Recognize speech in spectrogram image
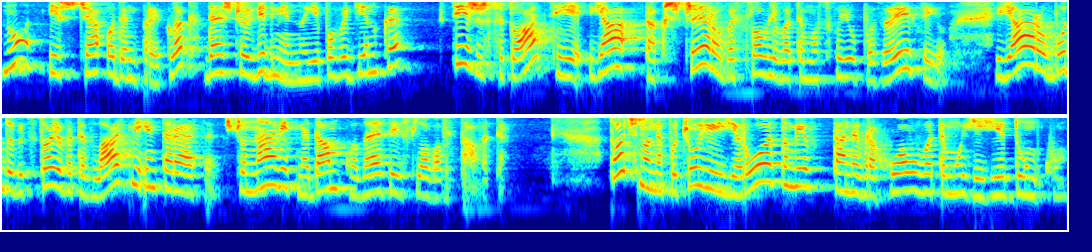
Ну і ще один приклад дещо відмінної поведінки. В цій ж ситуації я так щиро висловлюватиму свою позицію, яро буду відстоювати власні інтереси, що навіть не дам колезі слова вставити. Точно не почую її роздумів та не враховуватиму її думку.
